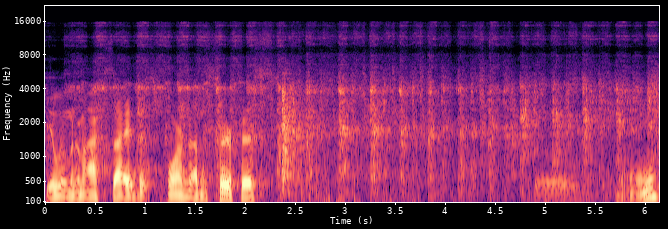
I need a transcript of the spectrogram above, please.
the aluminum oxide that's formed on the surface. Okay.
